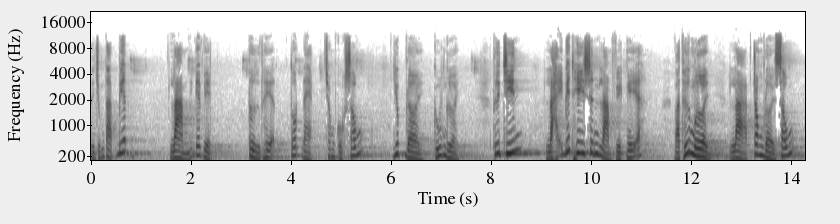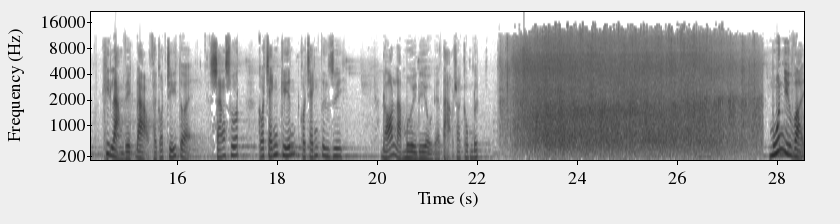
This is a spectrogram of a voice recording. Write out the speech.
thì chúng ta biết làm những cái việc từ thiện, tốt đẹp trong cuộc sống, giúp đời, cứu người. Thứ chín là hãy biết hy sinh làm việc nghĩa. Và thứ mười là trong đời sống, khi làm việc đạo phải có trí tuệ, sáng suốt có tránh kiến, có tránh tư duy. Đó là 10 điều để tạo ra công đức. Muốn như vậy,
